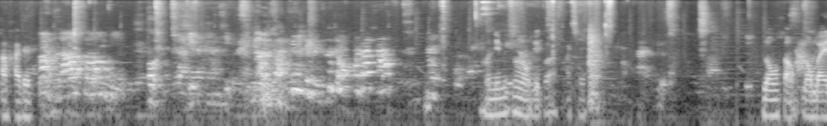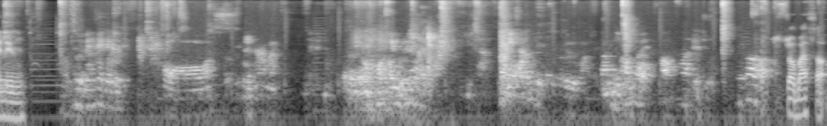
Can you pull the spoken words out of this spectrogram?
ขอขอดูแล้วเอาส้มโอ้คิ วันนี้ไม่ต้องลงดีกว่าโอเคลงสองลงใบหนึ่งไม่ให้ได้เลยอ๋อเดินห้ามาแค่หมื่นเท่าไหร่สี่สามเออว่ะมีเท่าไหร่เดี๋ยวจุดโซบัสสอง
